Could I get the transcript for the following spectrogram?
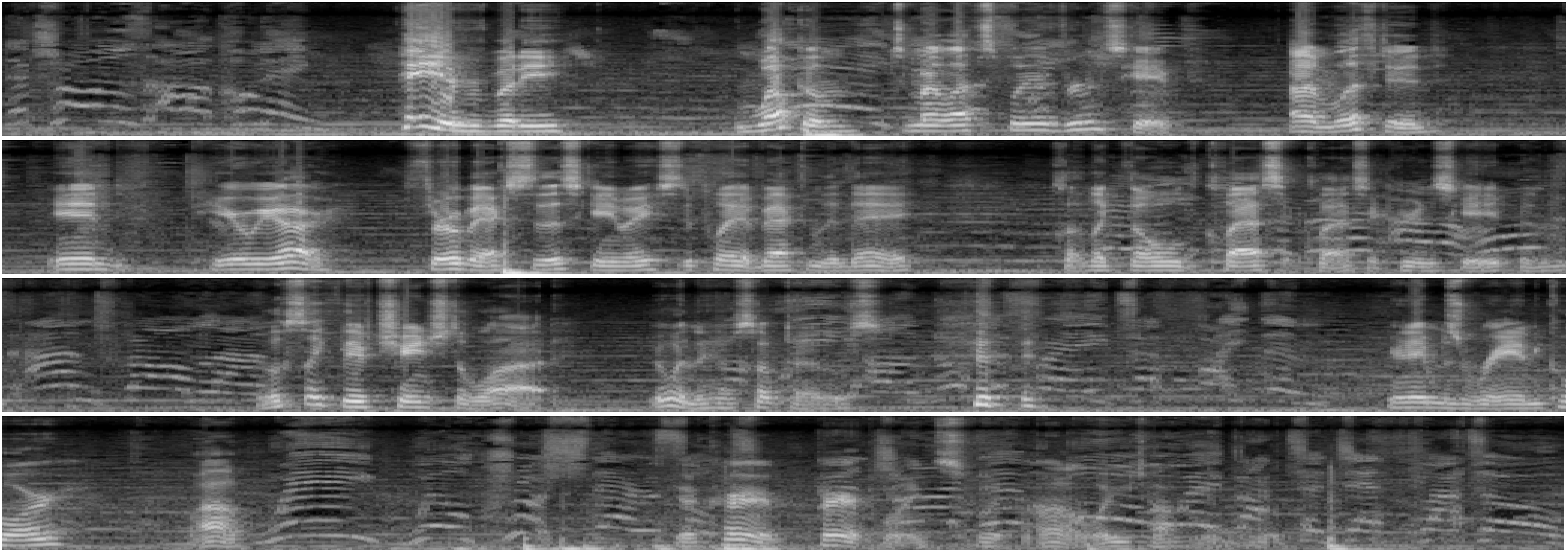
The trolls are coming! Hey everybody! Welcome to my Let's Play of RuneScape. I'm Lifted, and here we are. Throwbacks to this game. I used to play it back in the day. Like the old classic, classic RuneScape, and it looks like they've changed a lot. Ooh, and they have subtitles. We are not afraid to fight them. Your name is Rancor? Wow. Your current prayer points. What, oh, what are you talking about? to Death Plateau.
